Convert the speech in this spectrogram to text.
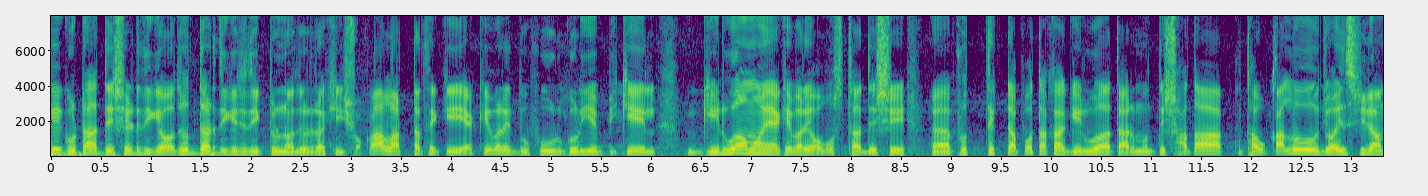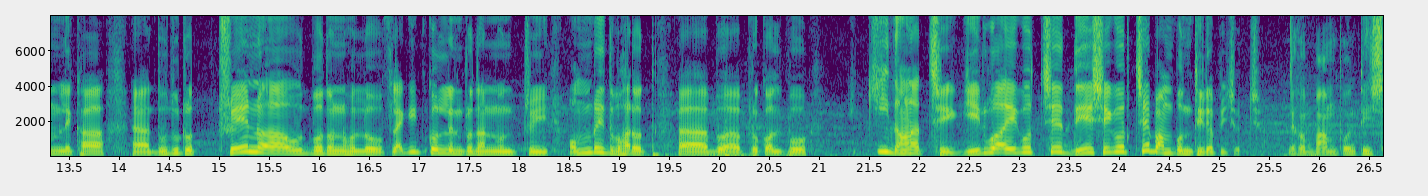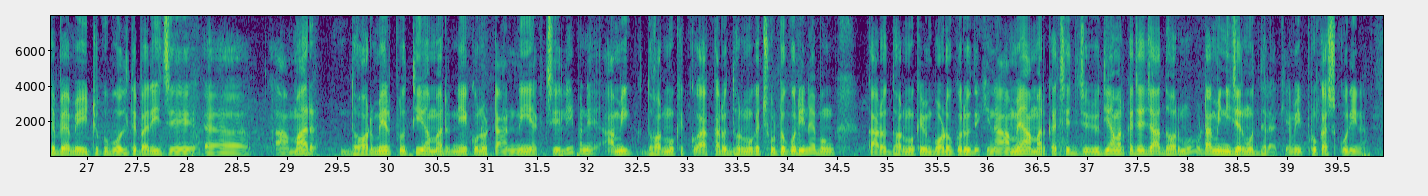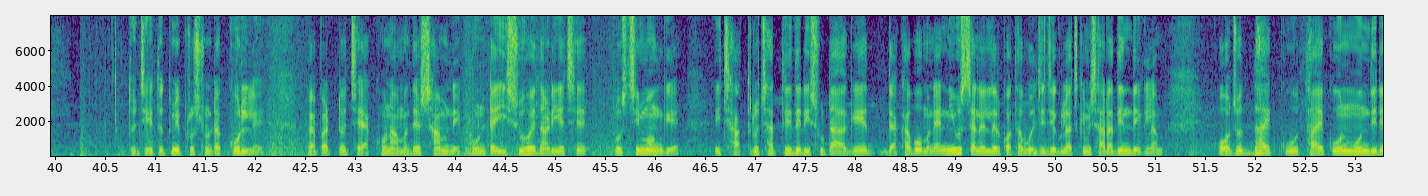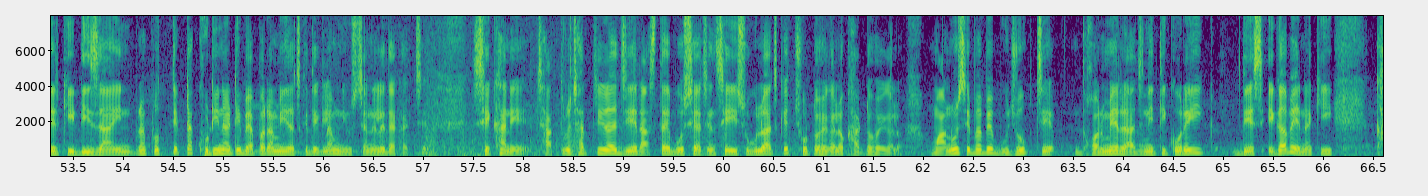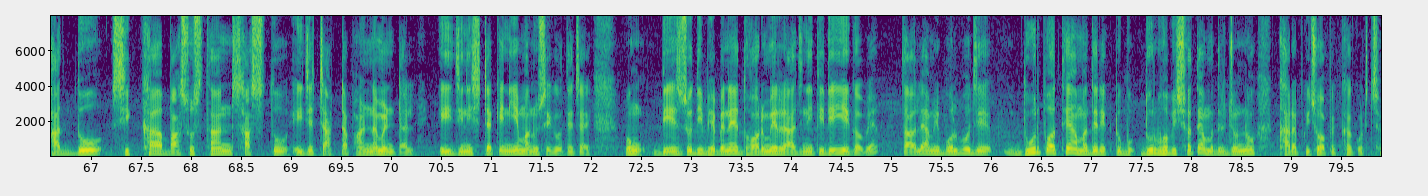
আজকে গোটা দেশের দিকে, অযোধ্যার দিকে যদি একটু নজর রাখি, সকাল আটটা থেকে একেবারে দুপুর গড়িয়ে বিকেল, গেরুয়াময় একেবারে অবস্থা দেশে। প্রত্যেকটা পতাকা গেরুয়া, তার মধ্যে সাদা, কোথাও কালো, জয় শ্রীরাম লেখা দু দুটো ট্রেন উদ্বোধন হলো, ফ্ল্যাগিং করলেন প্রধানমন্ত্রী, অমৃত ভারত প্রকল্প। কি দাঁড়াচ্ছে? গেরুয়া এগোচ্ছে, দেশ এগোচ্ছে, বামপন্থীরা পিছোচ্ছে। দেখো, বামপন্থী হিসেবে আমি এইটুকু বলতে পারি যে আমার ধর্মের প্রতি আমার নিয়ে কোনো টান নেই অ্যাকচুয়ালি মানে আমি ধর্মকে, কারোর ধর্মকে ছোট করি না এবং কারোর ধর্মকে আমি বড় করেও দেখি না। আমি আমার কাছে, যদি আমার কাছে যা ধর্ম, ওটা আমি নিজের মধ্যে রাখি, আমি প্রকাশ করি না। তো যেহেতু তুমি প্রশ্নটা করলে ব্যাপারটা হচ্ছে এখন আমাদের সামনে কোনটা ইস্যু হয়ে দাঁড়িয়েছে, পশ্চিমবঙ্গে এই ছাত্রছাত্রীদের ইস্যুটা আগে দেখাবো মানে নিউজ চ্যানেলের কথা বলছি, যেগুলো আজকে আমি সারাদিন দেখলাম। অযোধ্যায় কোথায় কোন মন্দিরের কি ডিজাইন মানে প্রত্যেকটা খুঁটিনাটি ব্যাপার আমি আজকে দেখলাম নিউজ চ্যানেলে দেখাচ্ছে। সেখানে ছাত্রছাত্রীরা যে রাস্তায় বসে আছেন, সেই ইস্যুগুলো আজকে ছোট হয়ে গেল, খাটো হয়ে গেল। মানুষ এভাবে বুঝুক যে ধর্মের রাজনীতি করেই দেশ এগাবে, নাকি খাদ্য, শিক্ষা, বাসস্থান, স্বাস্থ্য, এই যে চারটা ফান্ডামেন্টাল এই জিনিসটাকে নিয়ে মানুষ এগোতে চায়? এবং দেশ যদি ভেবে নেয় ধর্মের রাজনীতি দিয়েই এগোবে, তাহলে আমি বলব যে দূর পথে আমাদের একটু দূর ভবিষ্যতে আমাদের জন্য খারাপ কিছু অপেক্ষা করছে।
